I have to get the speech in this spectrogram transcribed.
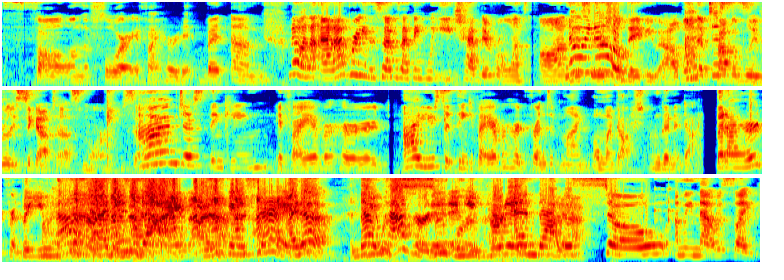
fall on the floor if I heard it. But um, No, and, I, and I'm bringing this up because I think we each have different ones on No, this I original know. debut album I'm that just probably probably really stick out to us more. So I'm just thinking if I ever heard. I used to think if I ever heard friends of mine, oh my gosh, I'm gonna die. But I heard friends. But of you mine. have and I heard didn't die. I was gonna say. I know. And that you was have heard it, and you've heard it, And that Yeah. was so. I mean, that was like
